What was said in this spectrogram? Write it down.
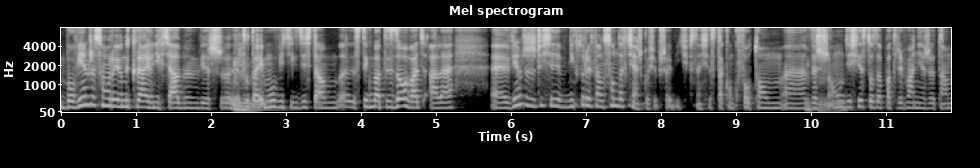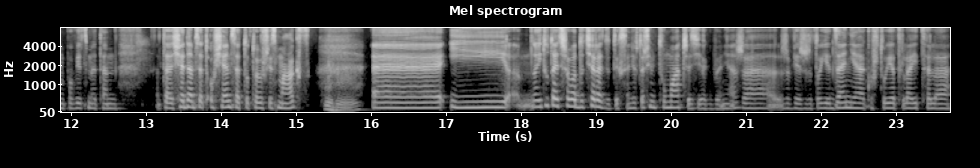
bo wiem, że są rejony kraju, nie chciałabym, wiesz, e, tutaj mówić i gdzieś tam e, stygmatyzować, ale wiem, że rzeczywiście w niektórych tam sądach ciężko się przebić, w sensie z taką kwotą e, wyższą. Gdzieś jest to zapatrywanie, że tam powiedzmy ten, te 700-800 to to już jest maks. E, I, no i tutaj trzeba docierać do tych sędziów, też im tłumaczyć jakby, nie? Że, że wiesz, że to jedzenie kosztuje tyle i tyle,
